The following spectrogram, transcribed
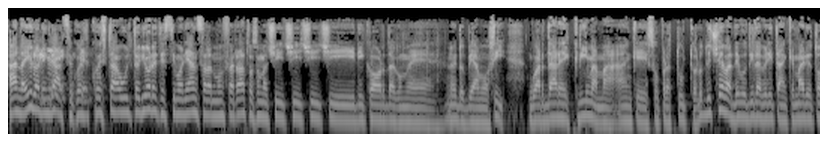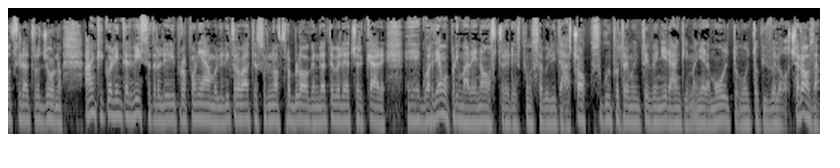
Anna, io la ringrazio, questa ulteriore testimonianza dal Monferrato insomma, ci, ci, ci, ci, ricorda come noi dobbiamo sì, guardare il clima ma anche e soprattutto, lo diceva, devo dire la verità, anche Mario Tozzi l'altro giorno, anche quelle interviste te le riproponiamo, le ritrovate sul nostro blog, andatevele a cercare, eh, guardiamo prima le nostre responsabilità, ciò su cui potremo intervenire anche in maniera molto molto più veloce. Rosa.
